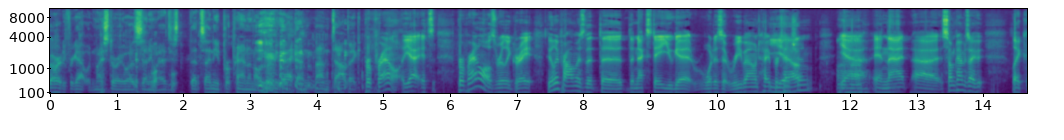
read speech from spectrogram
already forgot what my story was. Anyway, I just that's I need propranolol. Get me back on, on topic. Propranolol, yeah, it's propranolol is really great. The only problem is that the the next day you get what is it, rebound hypertension? Uh-huh. Yeah, and that uh, sometimes I like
